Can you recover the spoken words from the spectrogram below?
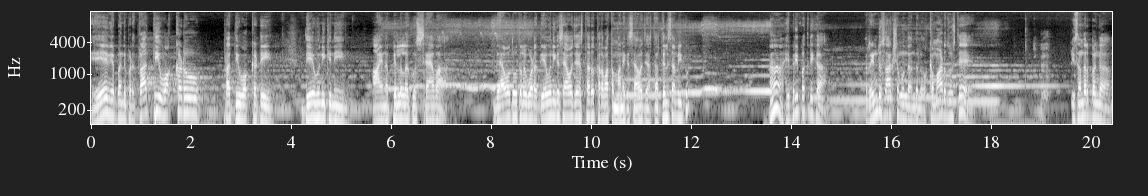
ఏం ఇబ్బంది పడదు. ప్రతి ఒక్కడు ప్రతి ఒక్కటి దేవునికిని ఆయన పిల్లలకు సేవ. దేవదూతలు కూడా దేవునికి సేవ చేస్తారు తర్వాత మనకి సేవ చేస్తారు. తెలుసా మీకు? హెబ్రి హెబ్రీ పత్రిక రెండు సాక్ష్యం ఉంది అందులో. ఒక్క మాట చూస్తే ఈ సందర్భంగా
